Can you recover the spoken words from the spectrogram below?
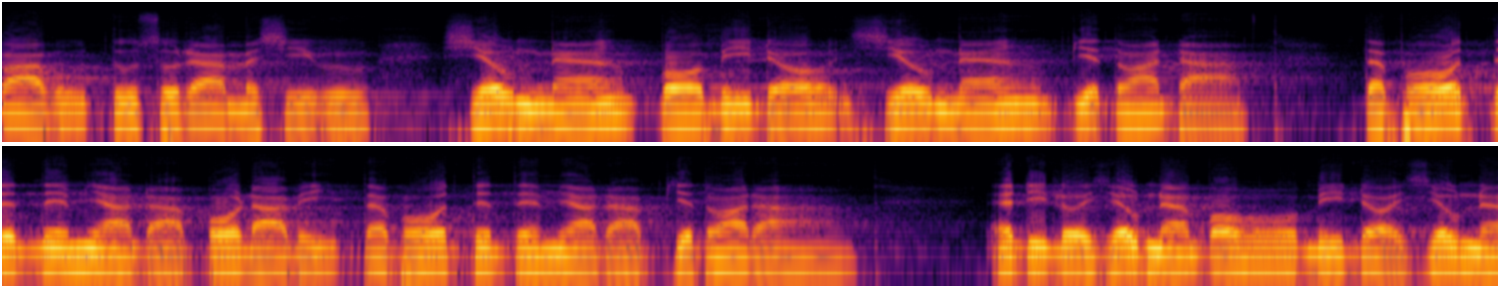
ပါဘူးသူဆိုတာမရှိဘူးယုံနံပေါ်ပြီးတော့ယုံနံပြစ်သွားတာသဘောတည်တည်မြတာပေါ်လာပြီသဘောတည်တည်မြတာပြစ်သွားတာအဲ့ဒီလိုယုံနံပေါ်ပြီးတော့ယုံနံ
